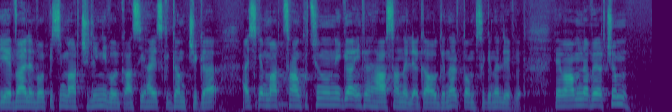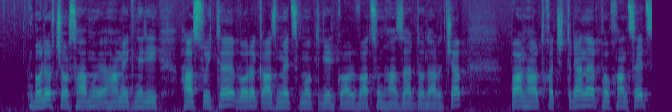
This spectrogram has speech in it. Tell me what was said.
եւ այլն, որպիսի մարդ չլինի, որ կասի հայ ես կգամ չգա, այսինքն մարդ ցանկություն ունի գա, ինքը հասանելի է, կարող գնալ տոմսը գնել եւ եւ ամենավերջում բոլոր 4 համերգների հասույթը, որը կազմեց մոտ 260.000 դոլարի չափ, Պարոն Հարութ Խաչատրյանը փոխանցեց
